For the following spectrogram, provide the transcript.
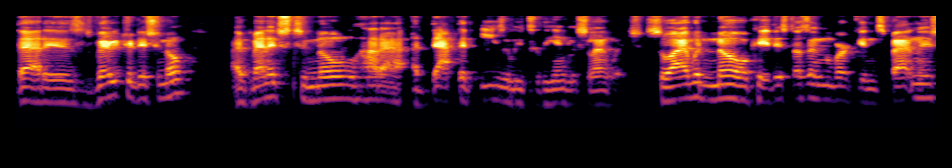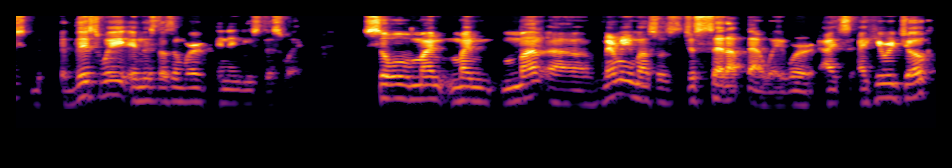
that is very traditional I've managed to know how to adapt it easily to the English language. So I would know, okay, this doesn't work in Spanish this way, and this doesn't work in English this way. So my my, my uh, memory muscles just set up that way, where I, I hear a joke,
